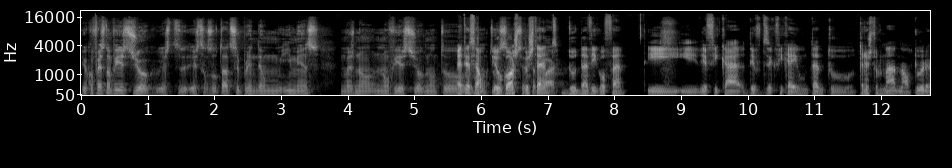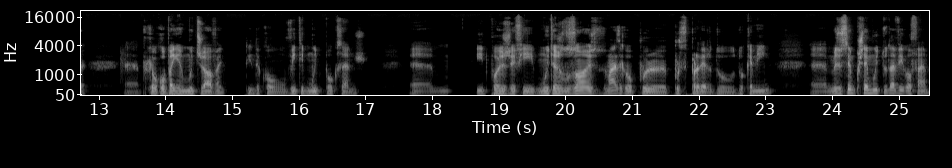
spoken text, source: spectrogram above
Eu confesso que não vi este jogo. Este, este resultado surpreendeu-me imenso, mas não, não vi este jogo, não estou. Atenção, não eu gosto bastante do Davi Goffin e, e devo, ficar, devo dizer que fiquei um tanto transtornado na altura, uh, porque eu acompanho muito jovem, ainda com 20 e muito poucos anos, uh, e depois, enfim, muitas lesões e tudo mais, acabou por, por se perder do, do caminho. Uh, mas eu sempre gostei muito do Davi Goffin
